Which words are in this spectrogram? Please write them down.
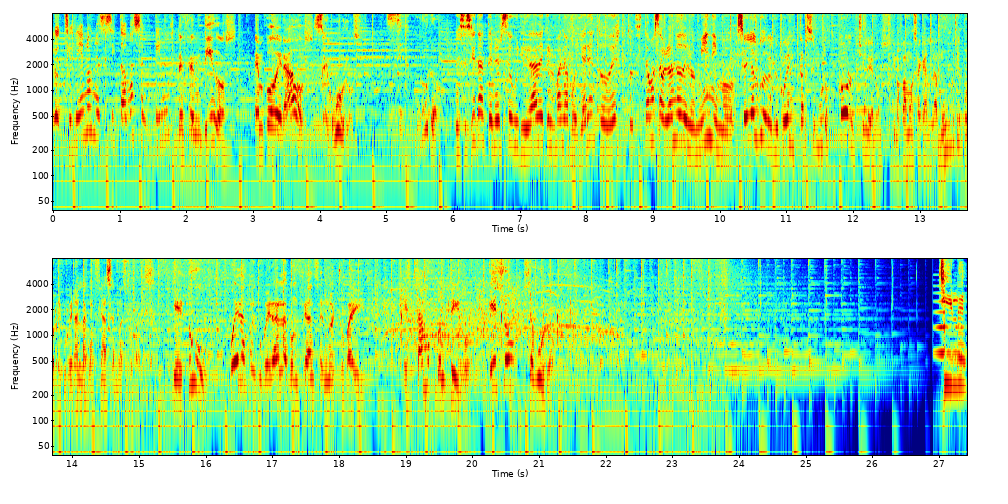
Los chilenos necesitamos sentirnos defendidos, empoderados, seguros. ¿Seguro? Necesitan tener seguridad de que los van a apoyar en todo esto. Estamos hablando de lo mínimo. Si hay algo de lo que pueden estar seguros todos los chilenos, que nos vamos a sacar la mugre por recuperar la confianza en nuestro país. Que tú puedas recuperar la confianza en nuestro país. Estamos contigo, eso seguro. Chile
